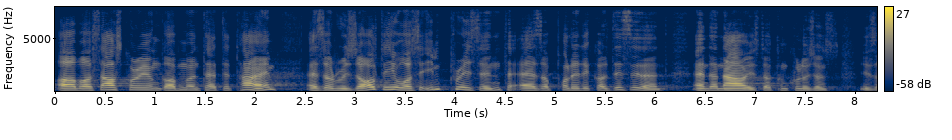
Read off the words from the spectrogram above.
of a South Korean government at the time. As a result, he was imprisoned as a political dissident, and now is the conclusion is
